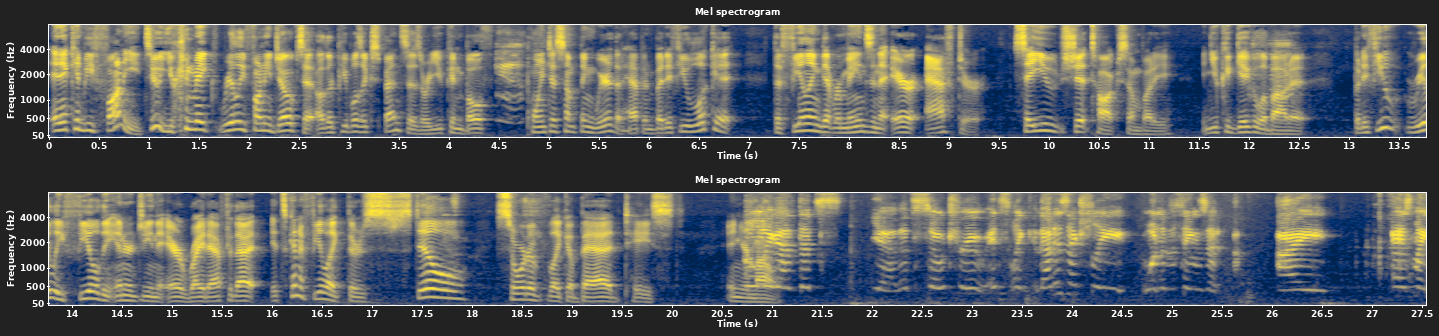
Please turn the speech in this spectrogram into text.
and it can be funny too. You can make really funny jokes at other people's expenses or you can both point to something weird that happened. But if you look at the feeling that remains in the air after say you shit talk somebody and you could giggle about mm-hmm. it but if you really feel the energy in the air right after that it's going to feel like there's still sort of like a bad taste in your oh mouth my god, that's yeah, that's so true. It's like that is actually one of the things that I, as my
